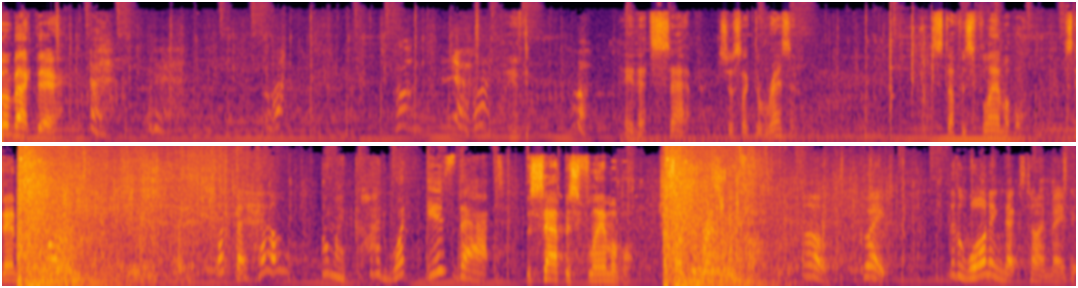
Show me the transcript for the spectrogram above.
Doing back there? We have to... Hey, that's sap. It's just like the resin. This stuff is flammable. Stand What the hell? Oh my god, what is that? The sap is flammable, just like the resin we found. Oh, great. Little warning next time, maybe.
